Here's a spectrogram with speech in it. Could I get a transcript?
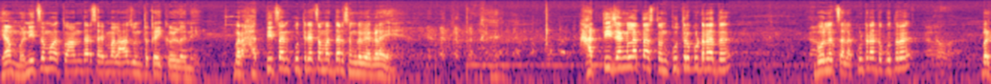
ह्या म्हणीचं महत्त्व आमदार साहेब मला अजून तर काही कळलं नाही. बरं हत्तीचा आणि कुत्र्याचा मतदारसंघ वेगळा आहे. हत्ती जंगलात असतो आणि कुत्र कुठं राहतं? बोलत चला. कुठं राहतं कुत्र? बरं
